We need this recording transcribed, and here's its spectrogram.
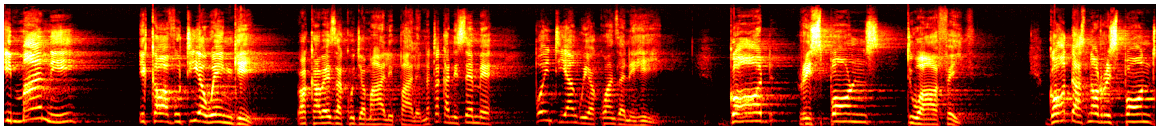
Imani ikawavutia wengi, wakaweza kuja mahali pale. Nataka niseme pointi yangu ya kwanza ni hii: God responds to our faith. God does not respond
